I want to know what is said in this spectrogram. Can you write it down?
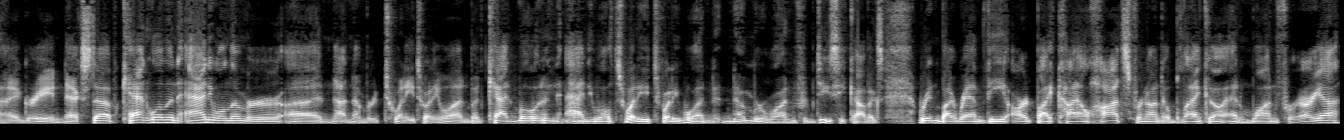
I agree. Next up, Catwoman annual number, uh, not number 2021, but Catwoman annual 2021 number one from DC Comics, written by Ram V, art by Kyle Hotz, Fernando Blanco, and Juan Ferreyra.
